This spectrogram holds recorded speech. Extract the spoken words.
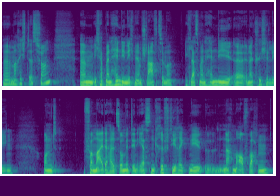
äh, mache ich das schon. Ähm, ich habe mein Handy nicht mehr im Schlafzimmer. Ich lasse mein Handy äh, in der Küche liegen und vermeide halt somit den ersten Griff direkt ne nach dem Aufwachen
